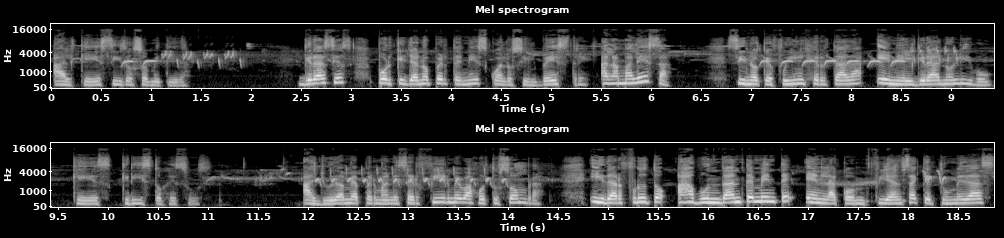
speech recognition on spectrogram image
al que he sido sometida. Gracias porque ya no pertenezco a lo silvestre, a la maleza, sino que fui injertada en el gran olivo que es Cristo Jesús. Ayúdame a permanecer firme bajo tu sombra y dar fruto abundantemente en la confianza que tú me das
